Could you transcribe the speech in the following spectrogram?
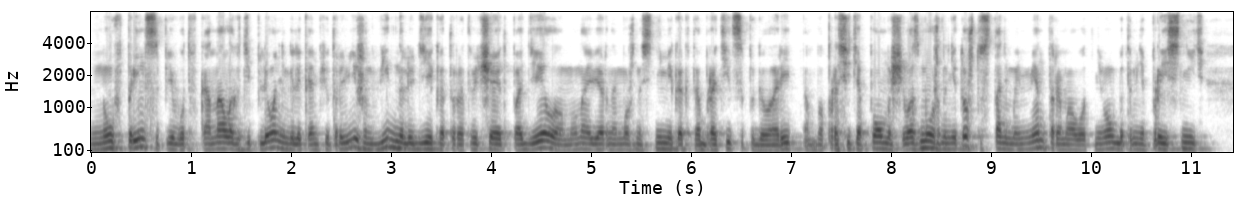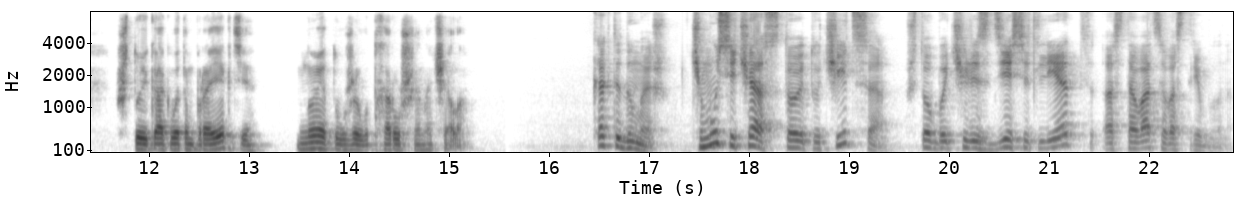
Ну, в принципе, вот в каналах Deep Learning или Computer Vision видно людей, которые отвечают по делу. Ну, наверное, можно с ними как-то обратиться, поговорить, там, попросить о помощи. Возможно, не то, что стань моим ментором, а вот не мог бы ты мне прояснить, что и как в этом проекте. Но это уже вот хорошее начало. Как ты думаешь, Чему сейчас стоит учиться, чтобы через 10 лет оставаться востребованным?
